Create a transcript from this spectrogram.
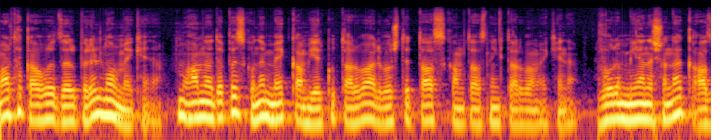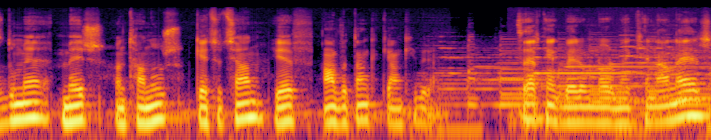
մարդը կարող է ձեռք բերել նոր մեքենա։ Ու համենայնդեպս գոնե 1 կամ 2 տարվա, այլ ոչ թե 10 կամ 15 տարվա մեքենա, որը միանշանակ ազդում է մեր ընդհանուր կեցության եւ անվտանգ կյանքի վրա։ Ձեռք ենք բերում նոր մեքենաներ,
